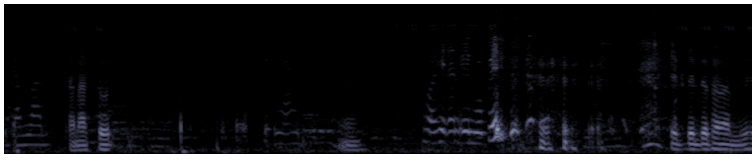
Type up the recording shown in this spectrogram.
ประจำวันถนัดสุดเห็นง่ายดี อืม พอเห็นอันอื่นบ่เป็นเฮ็ดเป็นแต่เท่านั้นดิ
